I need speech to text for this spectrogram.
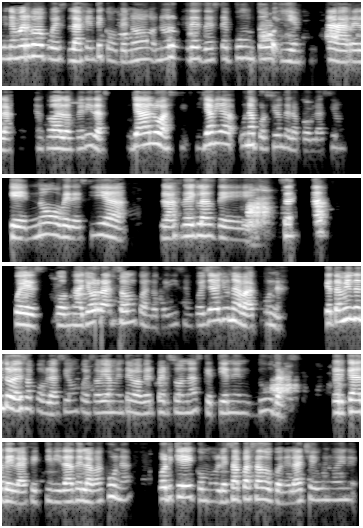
Sin embargo, pues la gente como que no, no lo ve desde este punto y empieza a relajar en todas las medidas. Ya lo ya había una porción de la población que no obedecía las reglas de sanidad, pues con mayor razón cuando te dicen, pues ya hay una vacuna, que también dentro de esa población, pues obviamente va a haber personas que tienen dudas acerca de la efectividad de la vacuna, porque como les ha pasado con el H1N,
